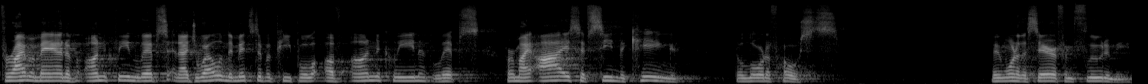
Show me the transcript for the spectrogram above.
For I am a man of unclean lips, and I dwell in the midst of a people of unclean lips. For my eyes have seen the King, the Lord of hosts. Then one of the seraphim flew to me,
